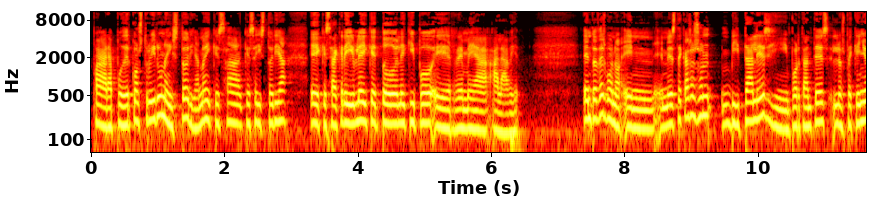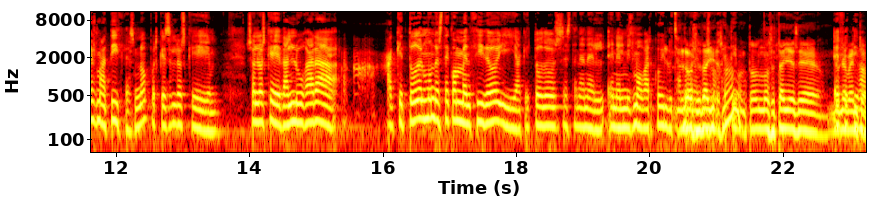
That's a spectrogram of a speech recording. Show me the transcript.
para poder construir una historia, ¿no? Y que esa, que esa historia eh, que sea creíble y que todo el equipo eh, remea a la vez. Entonces, bueno, en, en, este caso son vitales y importantes los pequeños matices, ¿no? Porque son los que, son los que dan lugar a, a que todo el mundo esté convencido y a que todos estén en el, en el mismo barco y luchando los por detalles, el mismo objetivo. ¿no? Todos los detalles de, de un evento.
